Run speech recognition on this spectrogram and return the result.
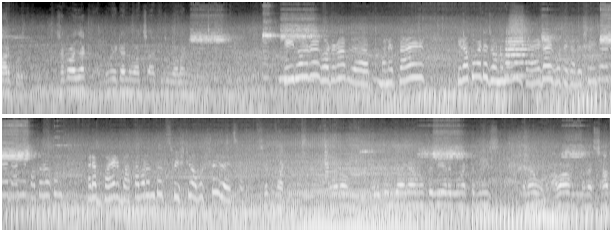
বার করে। আশা করা যাক এটা বাচ্চা আর কিছু বলার নেই। এই ধরনের ঘটনা মানে প্রায় এরকম একটা জনবহুল জায়গায় ঘটে গেল সেই জায়গায় দাঁড়িয়ে কত রকম একটা ভয়ের বাতাবরণ তো সৃষ্টি অবশ্যই হয়েছে সে থাকে। এরকম এরকম জায়গার মধ্যে দিয়ে এরকম একটা জিনিস মানে আবার মানে সাত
